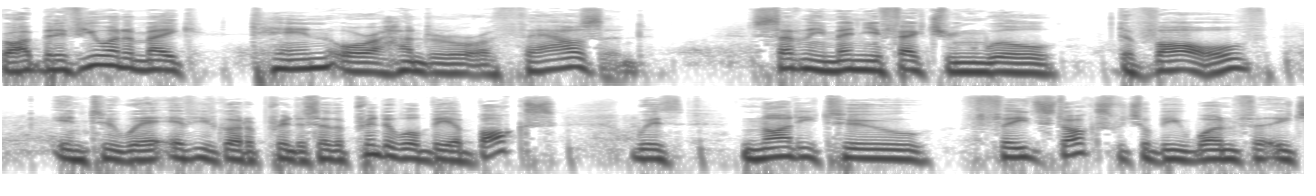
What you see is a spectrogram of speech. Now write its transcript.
right? But if you want to make ten or a hundred or a thousand, suddenly manufacturing will devolve into wherever you've got a printer. So the printer will be a box with 92 feedstocks, which will be one for each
